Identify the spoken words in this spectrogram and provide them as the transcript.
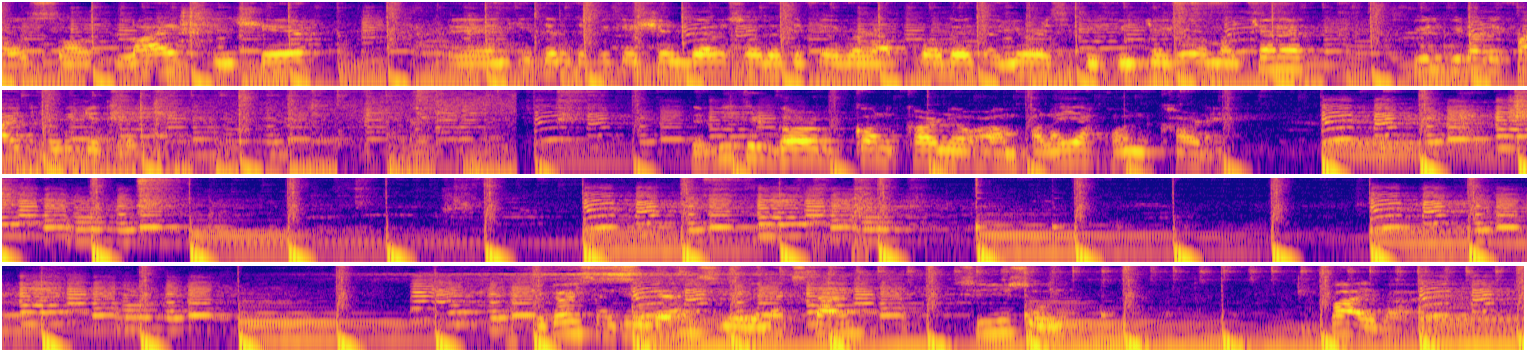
also like and share and hit the notification bell so that if I ever uploaded a new recipe video here on my channel you'll be notified immediately the bitter gourd con carne or ampalaya con carne guys, until then, see you the next time. See you soon. Bye bye.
